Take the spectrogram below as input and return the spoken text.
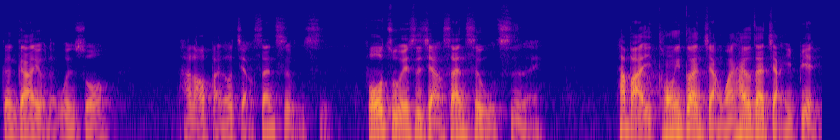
跟刚刚有人问说，他老板都讲三次五次，佛祖也是讲三次五次呢。”他把同一段讲完，他又再讲一遍。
